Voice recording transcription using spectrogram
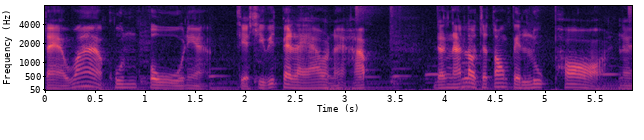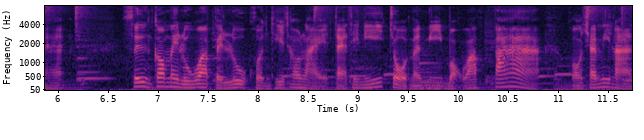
แต่ว่าคุณปู่เนี่ยเสียชีวิตไปแล้วนะครับ ดังนั้นเราจะต้องเป็นลูกพ่อนะฮะ ซึ่งก็ไม่รู้ว่าเป็นลูกคนที่เท่าไหร่ แต่ทีนี้โจทย์มันมีบอกว่าป้าของฉันมีหลาน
